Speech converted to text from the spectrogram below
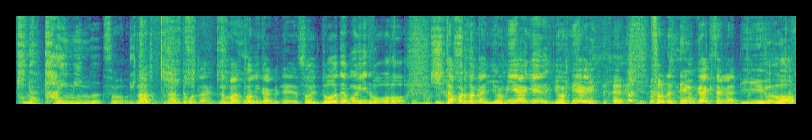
きなタイミング？そう。えなんなんてことない。でまあとにかくねそういうどうでもいいのを面白そう。歌丸さんが読み上げ読み上げてそれで宇垣さんが理由を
